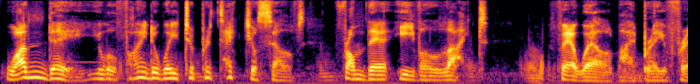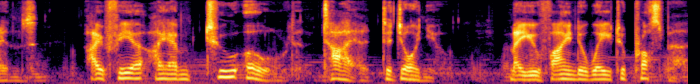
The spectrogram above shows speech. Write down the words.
one day you will find a way to protect yourselves from their evil light. Farewell, my brave friends. I fear I am too old and tired to join you. May you find a way to prosper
